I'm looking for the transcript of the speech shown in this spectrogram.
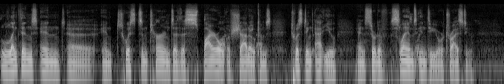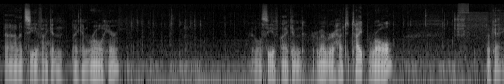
lengthens and uh, and twists and turns as this spiral of shadow comes twisting at you and sort of slams into you or tries to. Uh, let's see if I can I can roll here, and we'll see if I can remember how to type roll. Okay.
